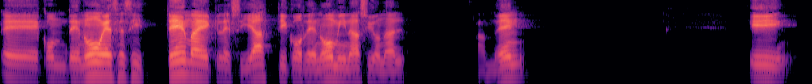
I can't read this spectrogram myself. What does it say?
eh, condenó ese sistema eclesiástico denominacional. Amén. Y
